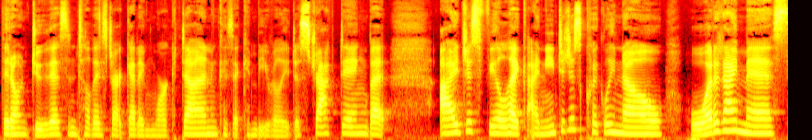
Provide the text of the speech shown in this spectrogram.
they don't do this until they start getting work done because it can be really distracting, but I just feel like I need to just quickly know what did I miss,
